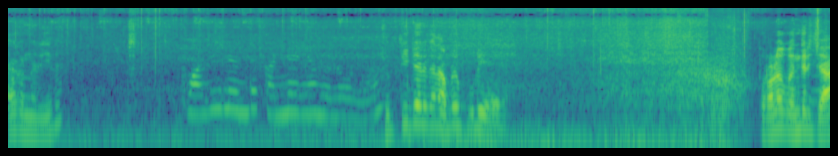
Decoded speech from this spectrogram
ஏன் கண்ணறியுது சுற்றிட்டே இருக்காது அப்படியே புடி. ஓரளவுக்கு வந்துருச்சா?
